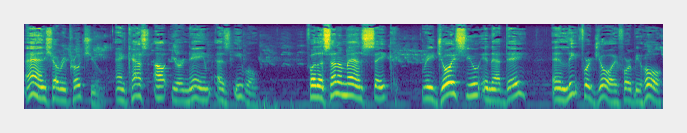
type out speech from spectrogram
and shall reproach you, and cast out your name as evil. For the Son of Man's sake, rejoice you in that day, and leap for joy, for behold,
